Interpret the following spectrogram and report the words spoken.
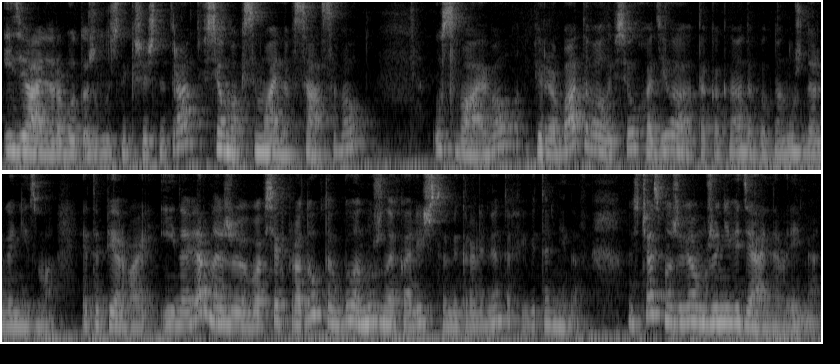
идеально работал желудочно-кишечный тракт, все максимально всасывал, усваивал, перерабатывал, и все уходило так, как надо, вот на нужды организма. Это первое. И, наверное же, во всех продуктах было нужное количество микроэлементов и витаминов. Но сейчас мы живем уже не в идеальное время.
